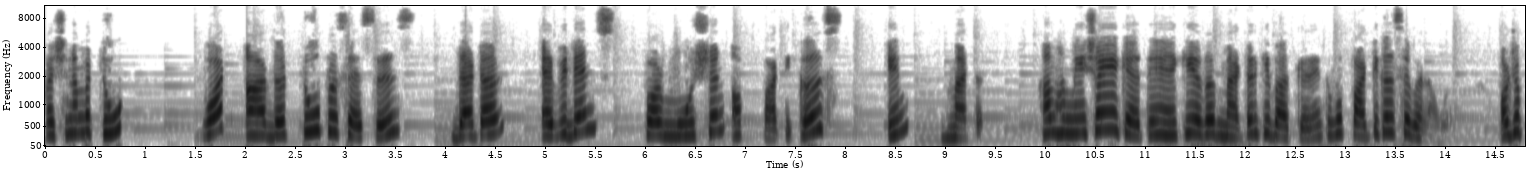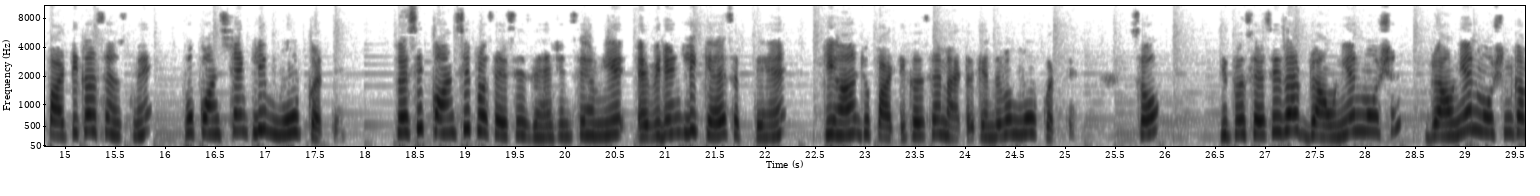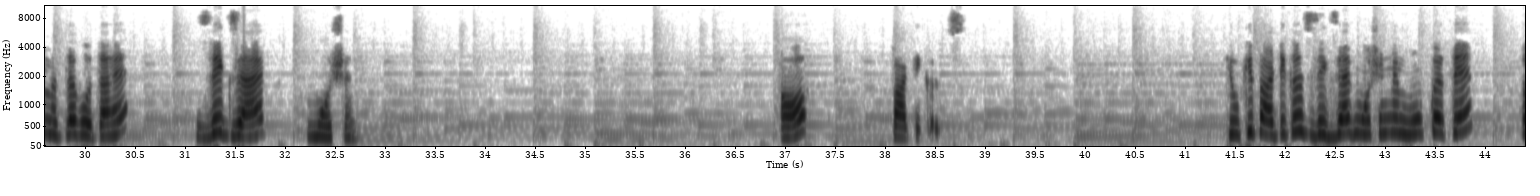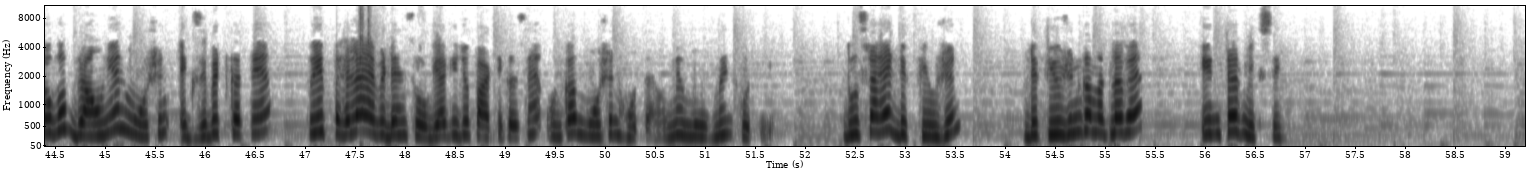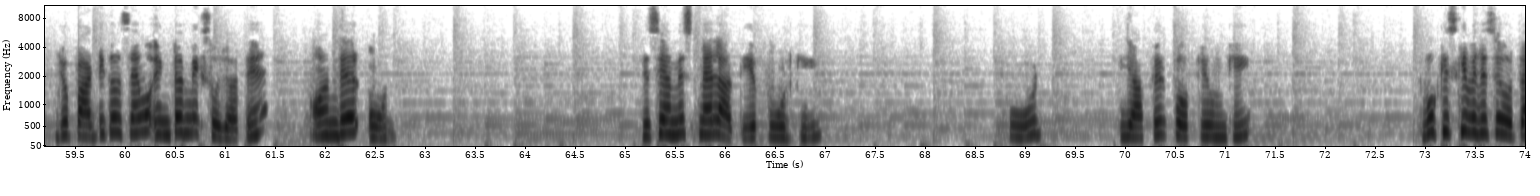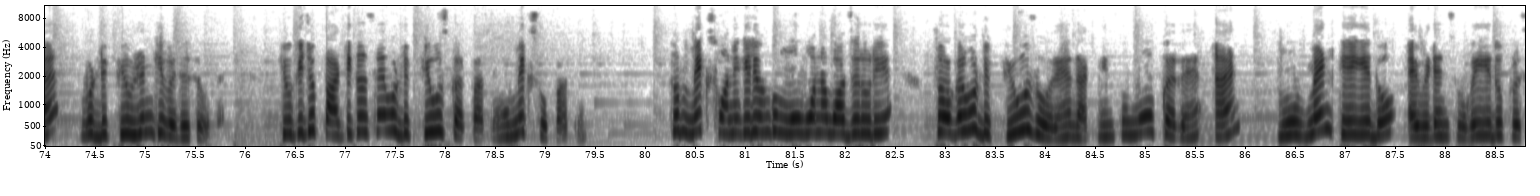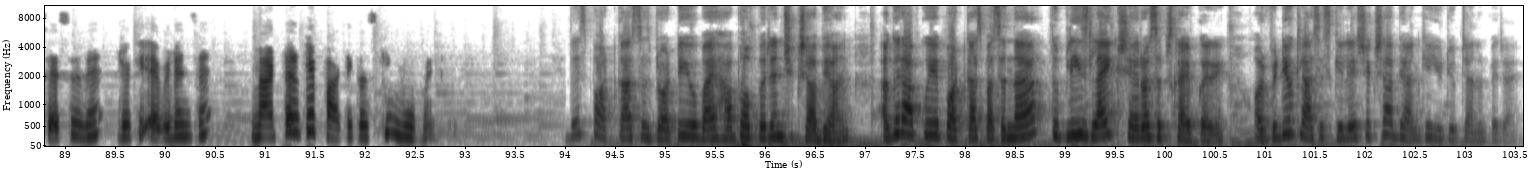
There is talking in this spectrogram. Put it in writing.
Question number two what are the two processes that are evidence for motion of particles in matter हम हमेशा ये कहते हैं कि अगर मैटर की बात करें तो वो पार्टिकल से बना हुआ है। और जो पार्टिकल्स हैं उसमें वो कॉन्स्टेंटली मूव करते हैं। तो ऐसी कौन सी प्रोसेसेस हैं जिनसे हम ये एविडेंटली कह सकते हैं कि हाँ जो पार्टिकल्स हैं मैटर के अंदर वो मूव करते हैं। So the are Brownian motion Brownian motion का मतलब होता है जिगजैग मोशन ऑफ़ पार्टिकल्स क्योंकि पार्टिकल्स जिगजैग मोशन में मूव करते हैं तो वो ब्राउनियन मोशन एग्जिबिट करते हैं। तो ये पहला एविडेंस हो गया कि जो पार्टिकल्स हैं, उनका मोशन होता है, उनमें मूवमेंट होती है। दूसरा है डिफ्यूजन डिफ्यूजन का मतलब है इंटरमिक्सिंग। जो पार्टिकल्स हैं वो इंटरमिक्स हो जाते हैं ऑन देयर ओन जैसे हमें स्मेल आती है फ़ूड की। फ़ूड या फिर परफ्यूम की। वो किसकी वजह से होता है? वो डिफ्यूजन की वजह से होता है। क्योंकि जो पार्टिकल्स हैं वो डिफ्यूज कर पाते हैं, वो मिक्स हो पाते हैं। तो मिक्स होने के लिए उनको मूव होना बहुत ज़रूरी है। तो अगर वो डिफ्यूज हो रहे हैं दैट मीन्स वो मूव कर रहे हैं एंड मूवमेंट के ये दो एविडेंस हो गए, ये दो प्रोसेसेस हैं, जो कि एविडेंस हैं मैटर के पार्टिकल्स की movement this podcast is brought you by hub hopper शिक्षा अभियान अगर आपको ये पॉडकास्ट पसंद आया तो प्लीज़ लाइक शेयर और सब्सक्राइब करें। और वीडियो क्लासेस के लिए शिक्षा अभियान के यूट्यूब चैनल पर जाएँ।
